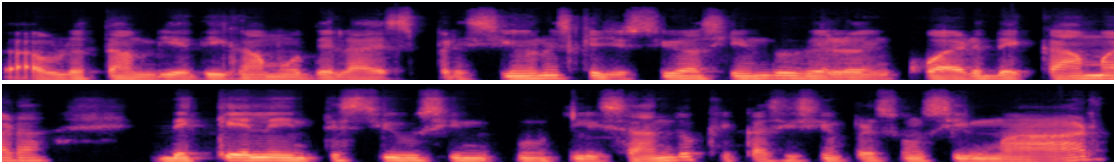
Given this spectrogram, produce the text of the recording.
hablo también, digamos, de las expresiones que yo estoy haciendo, de los encuadres de cámara, de qué lentes estoy utilizando, que casi siempre son Sigma Art.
